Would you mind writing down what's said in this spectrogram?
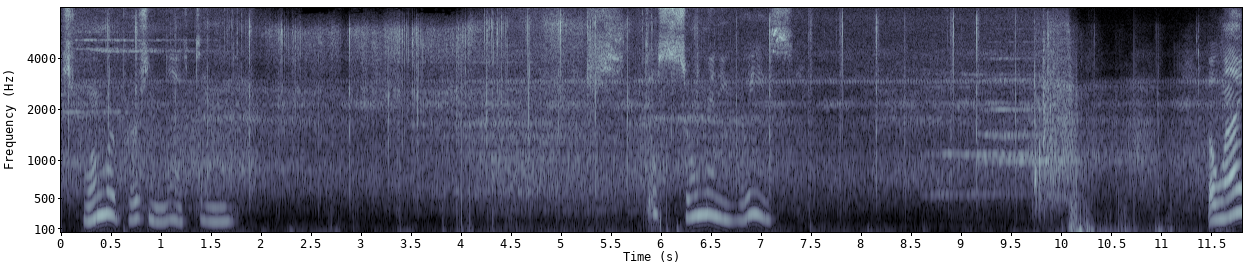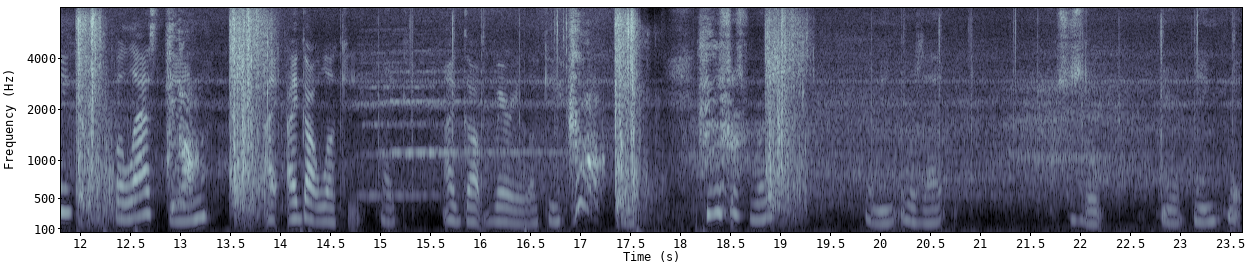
Just one more person left, and still so many ways. But when I, but last game, I I got lucky. Like I got very lucky. He was just right. Wait a minute, what was that? It's just a little weird thing, but.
